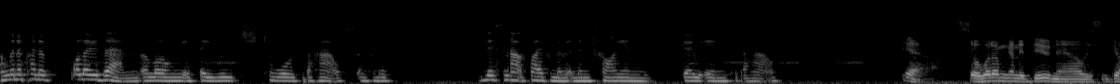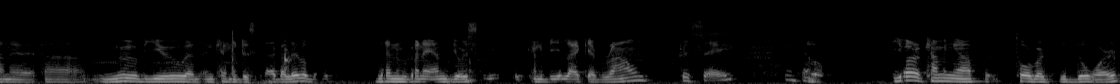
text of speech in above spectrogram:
I'm going to kind of follow them along if they reach towards the house and kind of listen outside from them and then try and go into the house. Yeah. So what I'm going to do now is going to uh, move you and, and kind of describe a little bit. Then we're going to end your scene. It's going to be like a round per se. Okay. So you're coming up towards the door,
